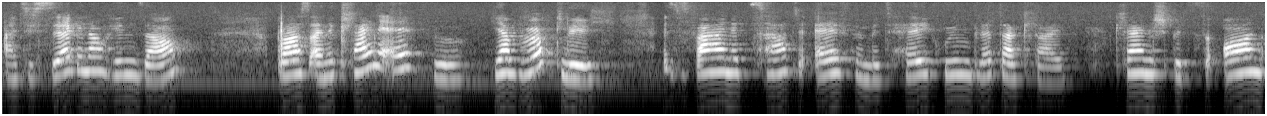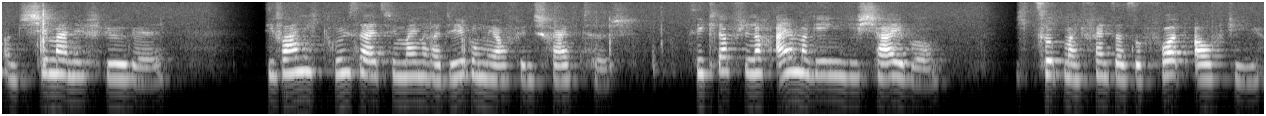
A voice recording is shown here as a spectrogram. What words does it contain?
als ich sehr genau hinsah, war es eine kleine Elfe. Ja, wirklich. Es war eine zarte Elfe mit hellgrünem Blätterkleid, kleine spitze Ohren und schimmernde Flügel. Sie war nicht größer als wie mein Radiergummi auf den Schreibtisch. Sie klopfte noch einmal gegen die Scheibe. Ich zog mein Fenster sofort auf die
